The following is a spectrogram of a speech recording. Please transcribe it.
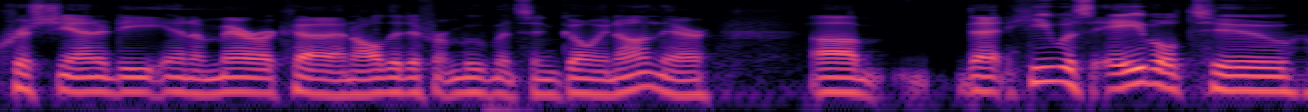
Christianity in America and all the different movements and going on there, um, that he was able to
